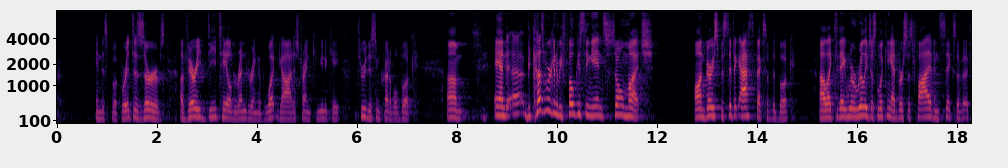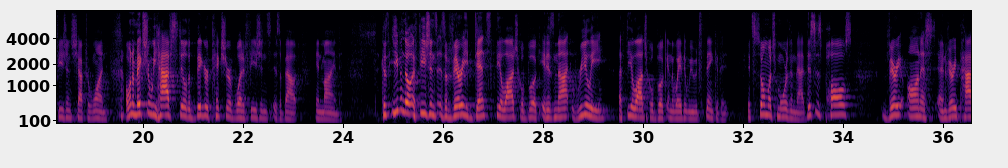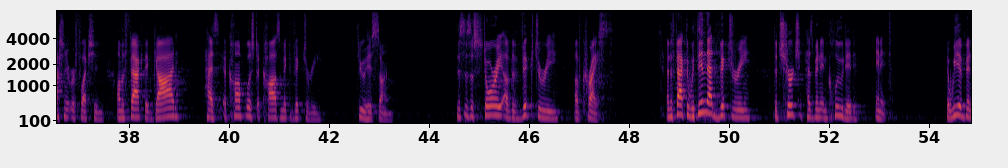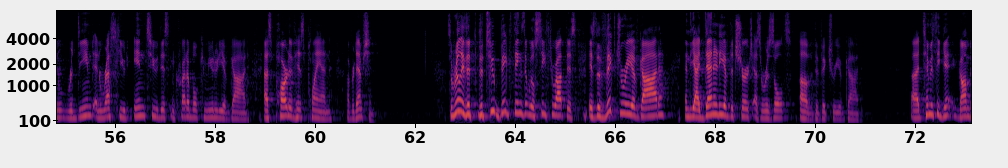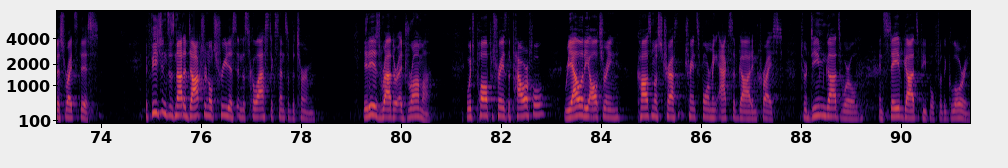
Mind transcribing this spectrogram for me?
in this book where it deserves a very detailed rendering of what God is trying to communicate through this incredible book. Um, and uh, because we're going to be focusing in so much on very specific aspects of the book, uh, like today, we're really just looking at verses 5 and 6 of Ephesians chapter 1. I want to make sure we have still the bigger picture of what Ephesians is about in mind. Because even though Ephesians is a very dense theological book, it is not really a theological book in the way that we would think of it. It's so much more than that. This is Paul's very honest and very passionate reflection on the fact that God has accomplished a cosmic victory through his son. This is a story of the victory of Christ. And the fact that within that victory, the church has been included in it. That we have been redeemed and rescued into this incredible community of God as part of his plan of redemption. So, really, the, the two big things that we'll see throughout this is the victory of God and the identity of the church as a result of the victory of God. Uh, Timothy Gombis writes this Ephesians is not a doctrinal treatise in the scholastic sense of the term. It is rather a drama in which Paul portrays the powerful, reality altering, cosmos transforming acts of God in Christ to redeem God's world and save God's people for the glory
